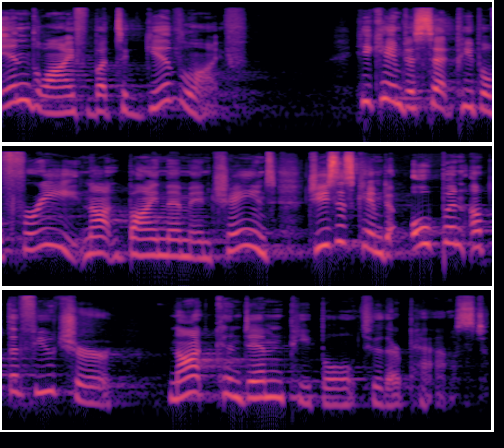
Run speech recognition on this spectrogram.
end life, but to give life. He came to set people free, not bind them in chains. Jesus came to open up the future, not condemn people to their past.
